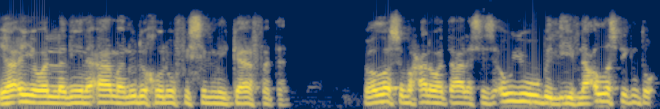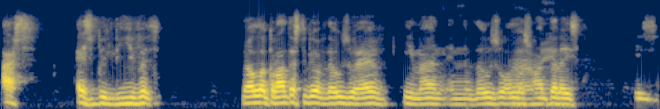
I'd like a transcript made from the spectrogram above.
Ya ayyuhalladhina amanu dukhulu fi silmi kafatan. Allah subhanahu wa ta'ala says oh you believe. Now Allah speaking to us as believers May Allah grant us to be of those who have Iman and of those who Allah subhanahu wa ta'ala is, is,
